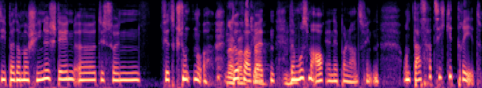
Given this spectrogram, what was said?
die bei der Maschine stehen, äh, die sollen 40 Stunden Na, durcharbeiten. Mhm. Da muss man auch eine Balance finden. Und das hat sich gedreht.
